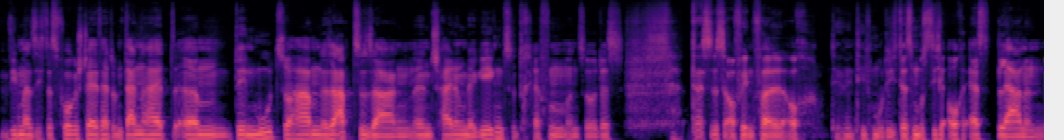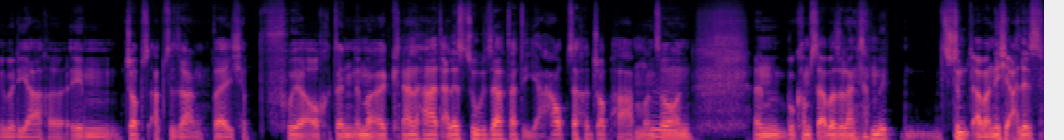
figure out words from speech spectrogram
wie man sich das vorgestellt hat und dann halt ähm, den Mut zu haben, das abzusagen, eine Entscheidung dagegen zu treffen und so. Das, das ist auf jeden Fall auch definitiv mutig. Das musste ich auch erst lernen über die Jahre, eben Jobs abzusagen, weil ich habe früher auch dann immer knallhart alles zugesagt, hatte, ja, Hauptsache Job haben und mhm. so. Und dann bekommst du aber so langsam mit, stimmt aber nicht alles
